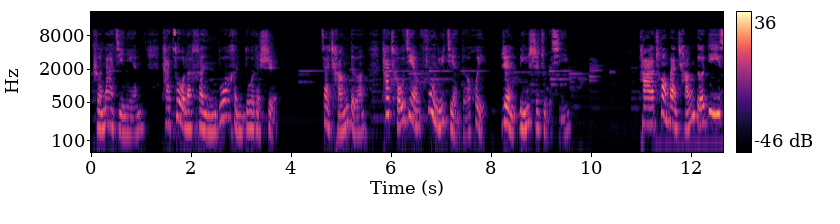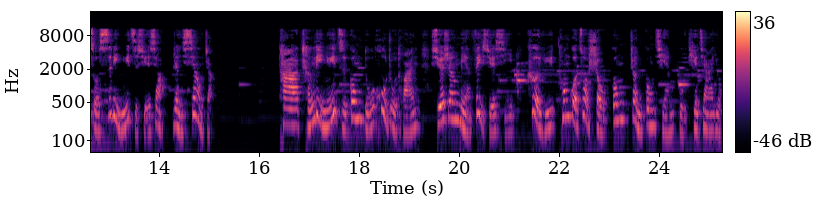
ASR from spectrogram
可那几年，他做了很多很多的事。在常德，他筹建妇女检德会，任临时主席。他创办常德第一所私立女子学校，任校长。他成立女子攻读互助团，学生免费学习，课余通过做手工挣工钱补贴家用。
